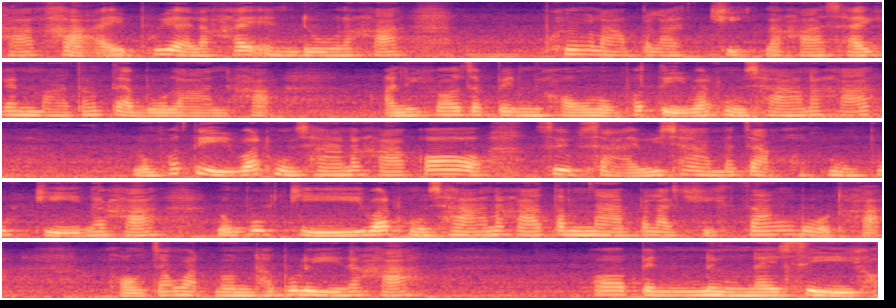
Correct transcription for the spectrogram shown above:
ค้าขายผู้ใหญ่ละใครเอ็นดูนะคะ เครื่องรางประหลัดขิกนะคะ ใช้กันมาตั้งแต่โบราณค่ะ อันนี้ก็จะเป็นของหลวงพ่อตีวัดหูช้างนะคะ หลวงพ่อตีวัดหูช้างนะคะ ก็สืบสายวิชามาจากของหลวงปู่กีนะคะ หลวงปู่กีวัดหูช้างนะคะตำนานประหลัดขิกสร้างโบสถ์ค่ะ ของจังหวัดนนทบุรีนะคะ ก็เป็นหนึ่งในสี่ข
